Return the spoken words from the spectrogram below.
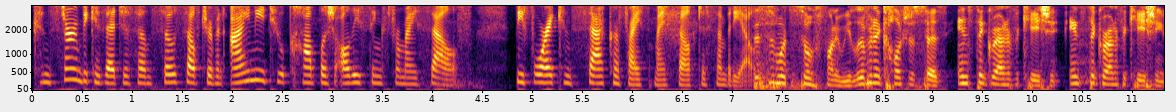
concerned because that just sounds so self-driven. I need to accomplish all these things for myself before I can sacrifice myself to somebody else. This is what's so funny. We live in a culture that says instant gratification, instant gratification.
